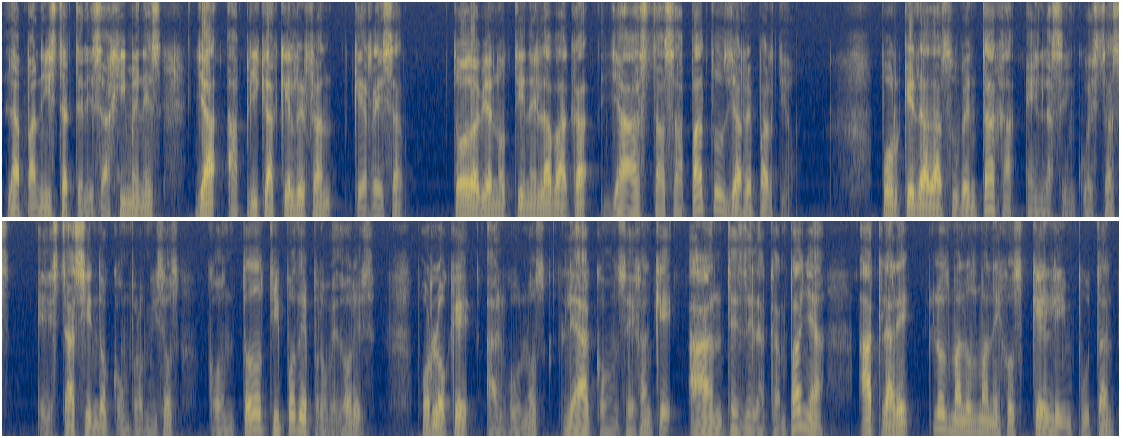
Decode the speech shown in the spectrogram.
la panista Teresa Jiménez ya aplica aquel refrán que reza, todavía no tiene la vaca, ya hasta zapatos ya repartió. Porque dada su ventaja en las encuestas, está haciendo compromisos con todo tipo de proveedores, por lo que algunos le aconsejan que antes de la campaña aclare los malos manejos que le imputan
